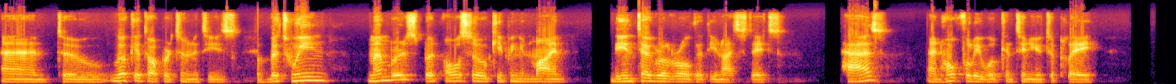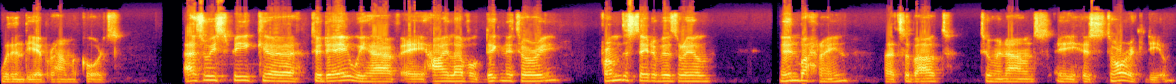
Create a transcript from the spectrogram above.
and to look at opportunities between members, but also keeping in mind the integral role that the United States has and hopefully will continue to play within the Abraham Accords. As we speak uh, today, we have a high level dignitary from the State of Israel in Bahrain that's about to announce a historic deal.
